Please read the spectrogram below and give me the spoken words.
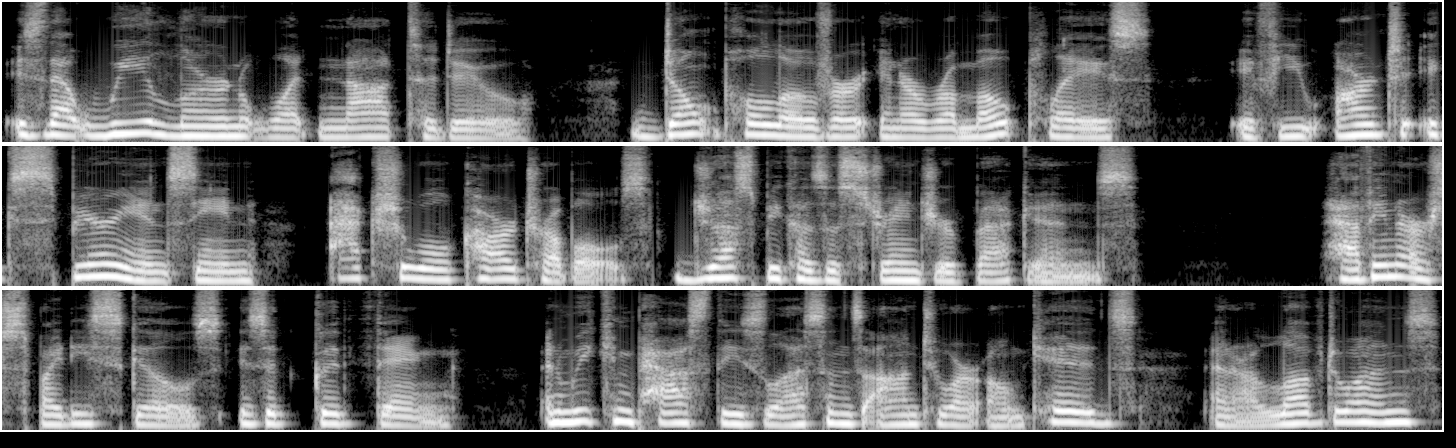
is that we learn what not to do. Don't pull over in a remote place if you aren't experiencing actual car troubles just because a stranger beckons. Having our spidey skills is a good thing, and we can pass these lessons on to our own kids and our loved ones.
